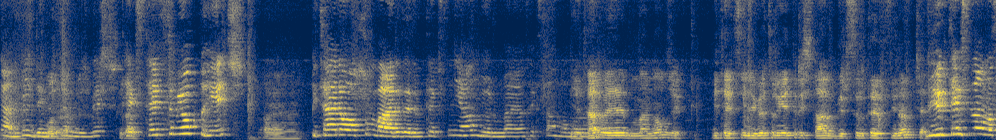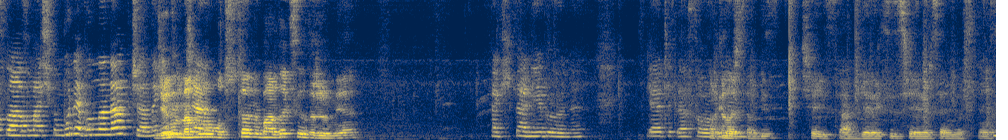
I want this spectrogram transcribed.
Yani bildiğimiz dümdüz bir tepsi. Tepsim yoktu hiç. Aynen. Bir tane olsun bari dedim. Tepsi niye almıyorum ben ya? Tepsi almam Yeter be bunlar ne olacak? Bir tepsiyle götür getir işte abi bir sürü tepsi ne yapacaksın? Büyük tepsinin olması lazım aşkım. Bu ne? Bununla ne yapacaksın? Ne Canım ben buna 30 tane bardak sığdırırım ya. Erkekler niye böyle? Gerçekten sorguluyorum. Arkadaşlar biz şeyiz yani gereksiz şeyleri sevmiyoruz. Neyse.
